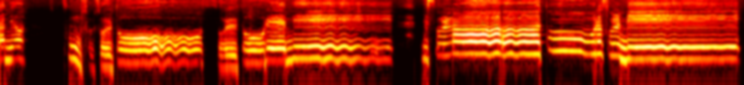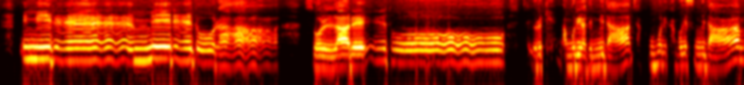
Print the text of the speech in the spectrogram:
나면 쿵솔솔도 솔도레미 미솔라 도라 솔미 미미레 미레도라 솔라레도 자, 이렇게 마무리가 됩니다. 자, 그 부분에 가보겠습니다.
